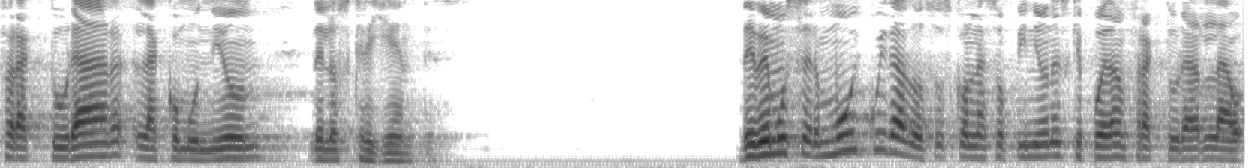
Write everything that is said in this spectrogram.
fracturar la comunión de los creyentes. Debemos ser muy cuidadosos con las opiniones que puedan fracturar la,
